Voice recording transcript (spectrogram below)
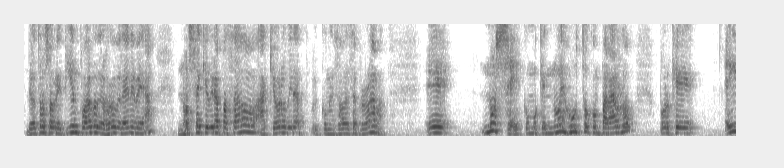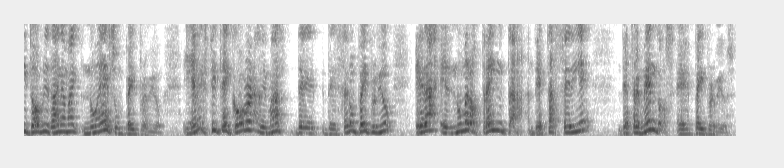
de otro sobretiempo, algo del juego de la NBA, no sé qué hubiera pasado, a qué hora hubiera comenzado ese programa. Eh, no sé, como que no es justo compararlo porque AEW Dynamite no es un pay-per-view. Y NXT TakeOver, además de, ser un pay-per-view, era el número 30 de esta serie de tremendos eh, pay-per-views.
